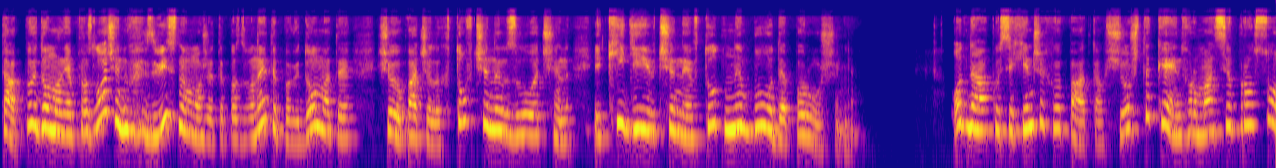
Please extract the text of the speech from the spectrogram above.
Так, повідомлення про злочин ви, звісно, можете подзвонити, повідомити, що ви бачили, хто вчинив злочин, які дії вчинив, тут не буде порушення. Однак у всіх інших випадках, що ж таке інформація про особу?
